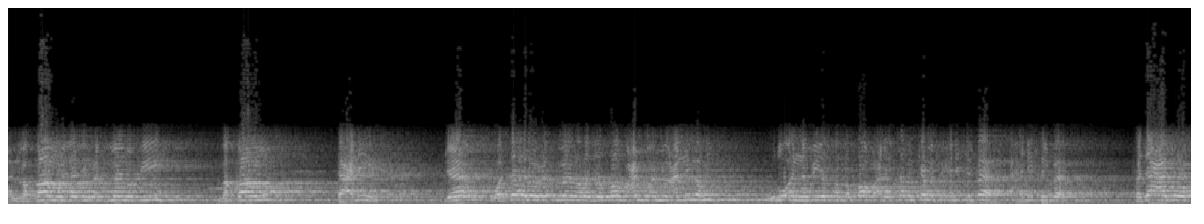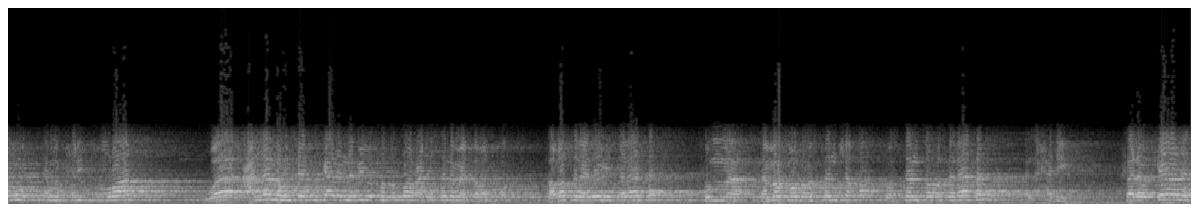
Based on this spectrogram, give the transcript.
المقام الذي عثمان فيه مقام تعليم. جاءوا وسألوا عثمان رضي الله عنه أن يعلمهم وضوء النبي صلى الله عليه وسلم كما في حديث الباب أحاديث الباب. فدعا بوضوء كما في حديث عمران وعلمهم كيف كان النبي صلى الله عليه وسلم يتوضأ. فغسل يديه ثلاثا ثم تمضمض واستنشق واستنثر ثلاثا الحديث. فلو كانت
